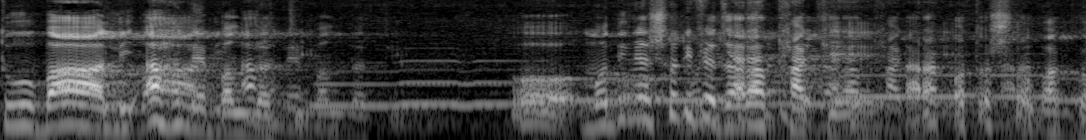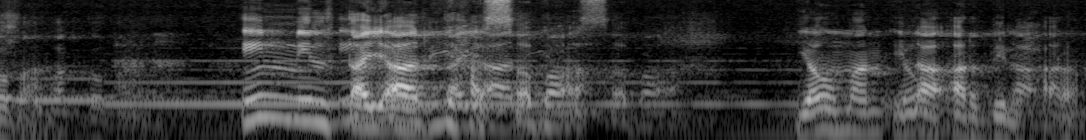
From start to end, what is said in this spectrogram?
তুবা লি আহলে বালদাতি ও মদিনা শরীফে যারা থাকে, তারা কত সৌভাগ্যবান। ইলা আরদিল হারাম।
